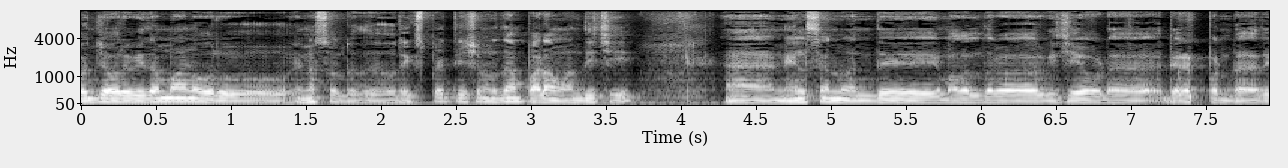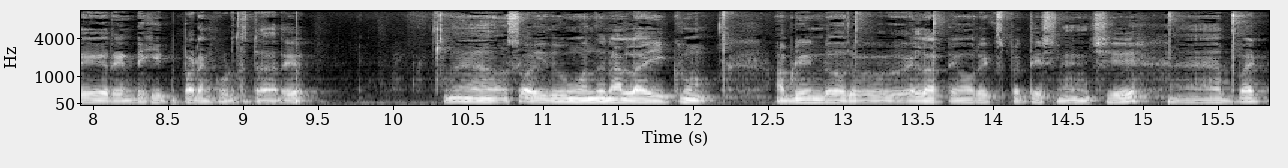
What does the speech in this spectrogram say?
கொஞ்சம் ஒரு விதமான ஒரு என்ன சொல்கிறது ஒரு எக்ஸ்பெக்டேஷனில் தான் படம் வந்துச்சு. நெல்சன் வந்து முதல் தடவை விஜயோட டைரக்ட் பண்ணுறாரு ரெண்டு ஹிட் படம் கொடுத்துட்டாரு. ஸோ இதுவும் வந்து நல்லா ஈக்கும் அப்படின்ற ஒரு எல்லாத்தையும் ஒரு எக்ஸ்பெக்டேஷன் இருந்துச்சு. பட்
